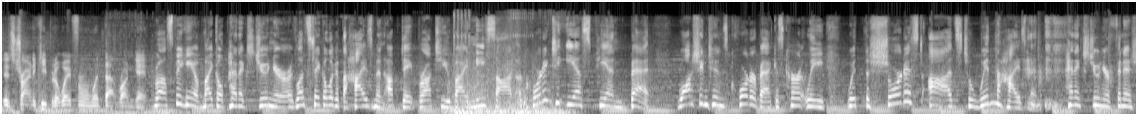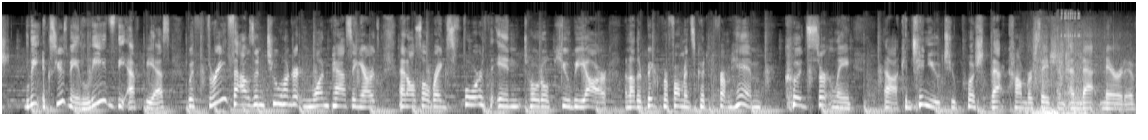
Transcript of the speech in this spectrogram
is trying to keep it away from them with that run game? Well, speaking of Michael Penix Jr., let's take a look at the Heisman update brought to you by Nissan. According to ESPN Bet, Washington's quarterback is currently with the shortest odds to win the Heisman. Penix Jr. finished, excuse me, leads the FBS with 3,201 passing yards and also ranks fourth in total QBR. Another big performance could, from him could certainly uh, continue to push that conversation and that narrative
